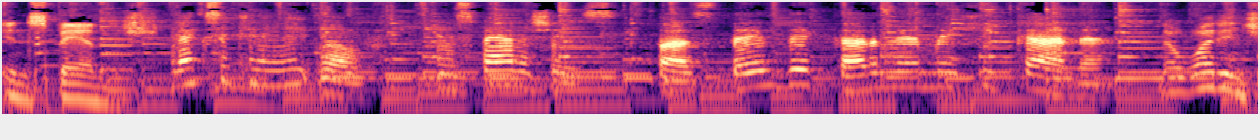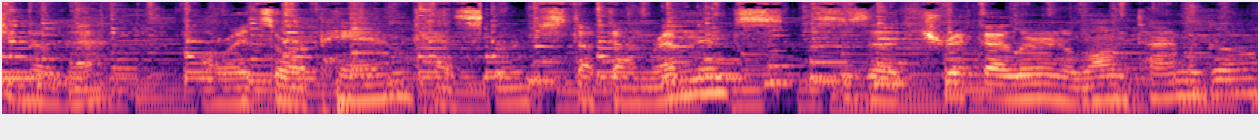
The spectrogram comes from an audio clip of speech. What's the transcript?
in Spanish? Mexican meatloaf in Spanish is pastel de carne mexicana. Now, why didn't you know that? All right, so our pan has sperm stuck on remnants. This is a trick I learned a long time ago.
